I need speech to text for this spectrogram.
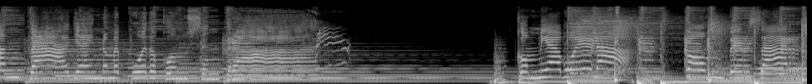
pantalla y no me puedo concentrar. Con mi abuela conversar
